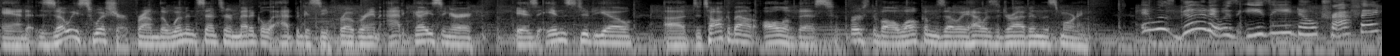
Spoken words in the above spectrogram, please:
And Zoe Swisher from the Women's Center Medical Advocacy Program at Geisinger is in studio uh, to talk about all of this. First of all, welcome, Zoe. How was the drive in this morning? It was good. It was easy, no traffic.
